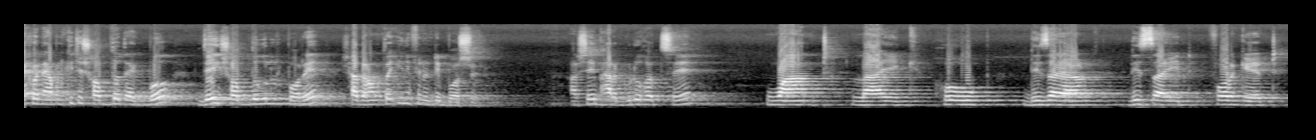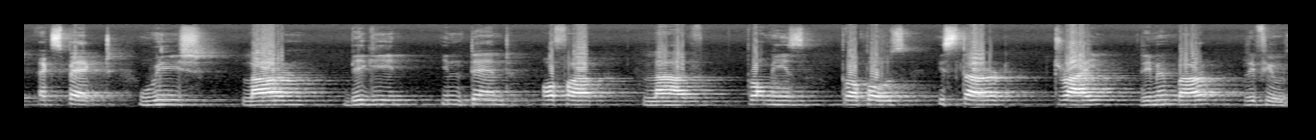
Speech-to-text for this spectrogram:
এখন এমন কিছু শব্দ দেখব, যেই শব্দগুলোর পরে সাধারণত ইনফিনিটিভ বসে। আর সেই ভার্বগুলো হচ্ছে want like hope desire decide forget expect wish learn begin intent offer love promise propose start try remember refuse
